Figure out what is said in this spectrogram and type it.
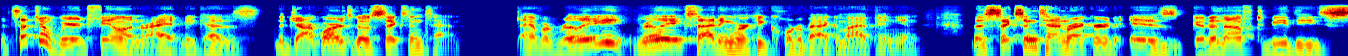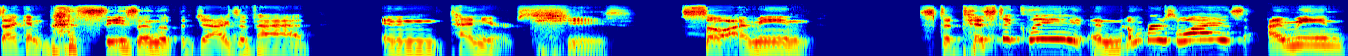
it's such a weird feeling, right? Because the Jaguars go six and ten. They have a really, really exciting rookie quarterback, in my opinion. The six and ten record is good enough to be the second best season that the Jags have had in ten years. Jeez. So I mean, statistically and numbers wise, I mean,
